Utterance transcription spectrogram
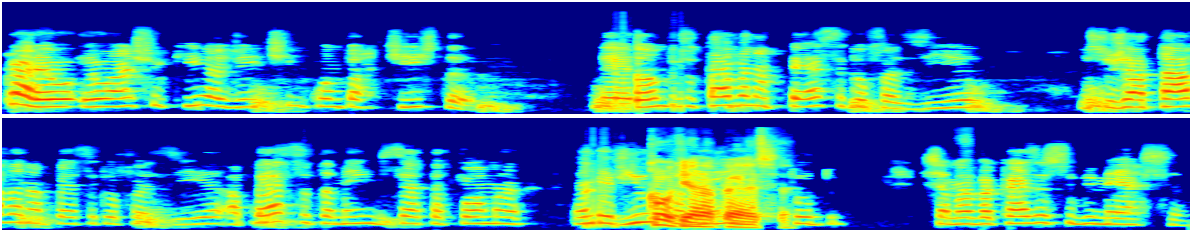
Cara, eu, eu acho que a gente, enquanto artista, é, tanto estava na peça que eu fazia, isso já estava na peça que eu fazia. A peça também, de certa forma, anteviu. Qual que era a peça? Tudo. Chamava Casa Submersa,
